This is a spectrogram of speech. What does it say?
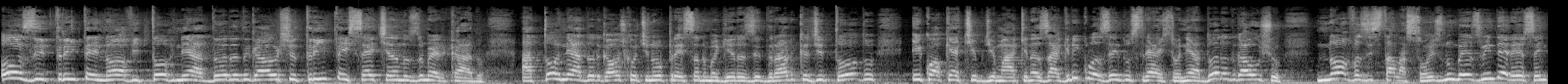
11:39 Torneadora do Gaúcho, 37 anos no mercado. A Torneadora do Gaúcho continua prestando mangueiras hidráulicas de todo e qualquer tipo de máquinas agrícolas e industriais. Torneadora do Gaúcho, novas instalações no mesmo endereço, hein?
